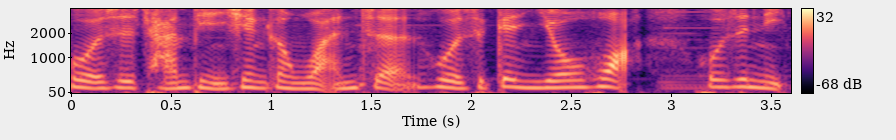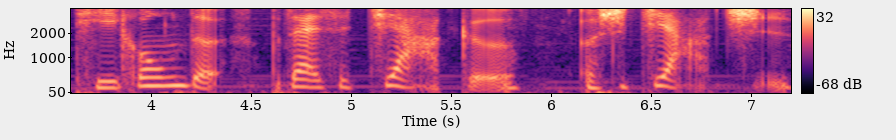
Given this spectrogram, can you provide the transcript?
或者是产品线更完整，或者是更优化，或者是你提供的不再是价格，而是价值。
